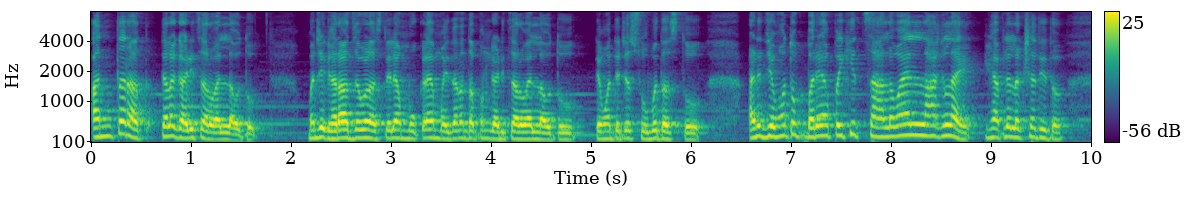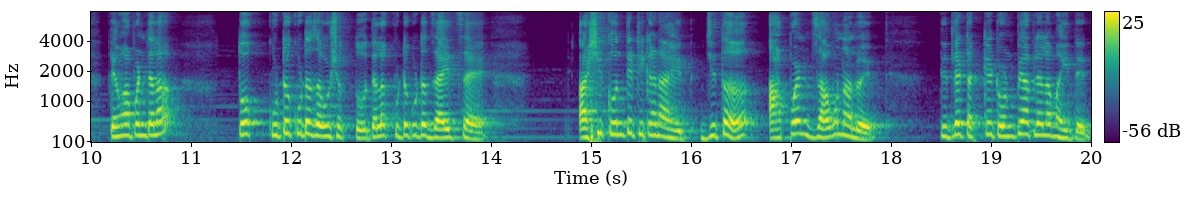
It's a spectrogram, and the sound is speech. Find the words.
अंतरात त्याला गाडी चालवायला लावतो. म्हणजे घराजवळ असलेल्या मोकळ्या मैदानात आपण गाडी चालवायला लावतो तेव्हा त्याच्यासोबत असतो. आणि जेव्हा तो बऱ्यापैकी चालवायला लागलाय हे आपल्या लक्षात येतं तेव्हा आपण त्याला तो कुठं कुठं जाऊ शकतो त्याला कुठं कुठं जायचं आहे अशी कोणती ठिकाणं आहेत जिथं आपण जाऊन आलो आहे तिथले टक्के टोणपे आपल्याला माहीत आहेत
